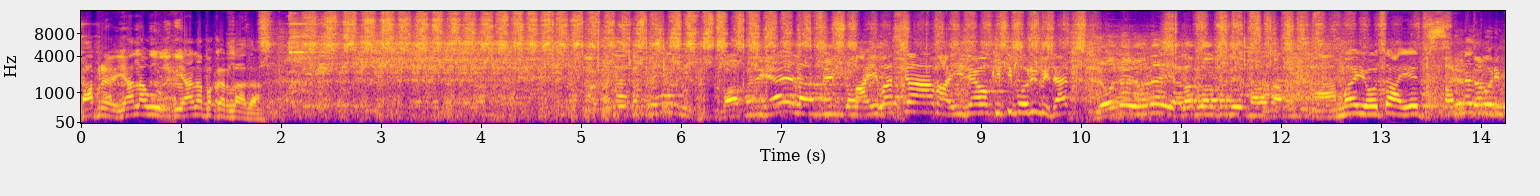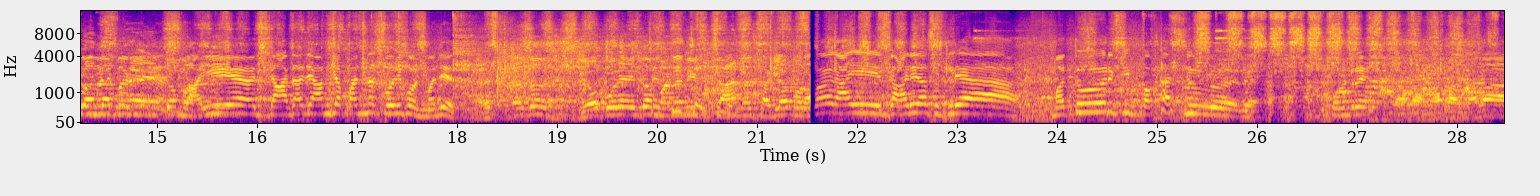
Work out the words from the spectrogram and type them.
काप रे याला उ- याला पकडला आता. ब्लॉकमध्ये घ्या याला मेन ब्लॉक बाई बस का भाई जेव्हा किती पोरी भितात येऊ ना येऊ ना याला ब्लॉकमध्ये मला कापून दे. हा, मग येत आहेच. पन्नास एकदम पोरी फोन पन्नास पोरी एकदम आमच्या पन्नास पोरी फोनमध्ये आहेत? अरे सगळं जर यो पोरे एकदम मनाने छान आहे, सगळ्या पोरा. बघ आई गाडीला सुटल्या. मथुर की बकासूर? कोण रे? आवाज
